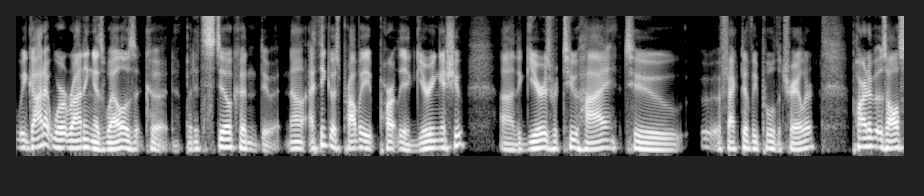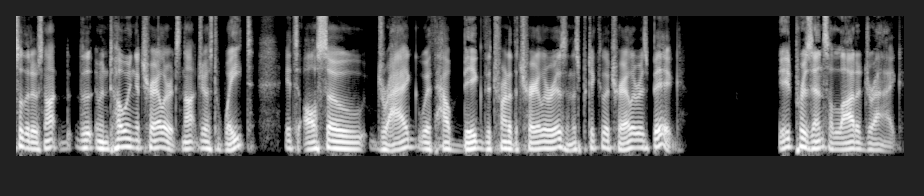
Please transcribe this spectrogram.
we got it running as well as it could, but it still couldn't do it. Now, I think it was probably partly a gearing issue. Uh, the gears were too high to effectively pull the trailer. Part of it was also that it was not when towing a trailer, it's not just weight, it's also drag with how big the front of the trailer is, and this particular trailer is big. It presents a lot of drag,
